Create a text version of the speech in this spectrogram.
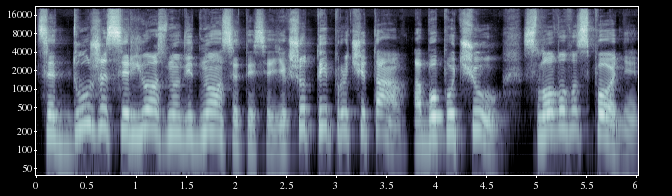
Це дуже серйозно відноситися, якщо ти прочитав або почув Слово Господнє,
